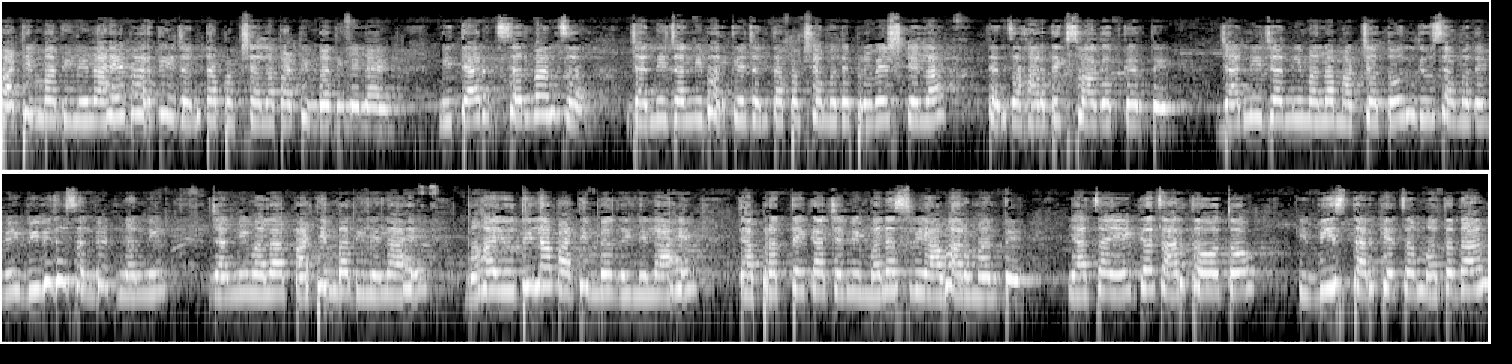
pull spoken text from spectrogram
पाठिंबा दिलेला आहे. भारतीय जनता पक्षाला पाठिंबा दिलेला आहे. मी त्या सर्वांचं ज्यांनी ज्यांनी भारतीय जनता पक्षामध्ये प्रवेश केला त्यांचं हार्दिक स्वागत करते. ज्यांनी ज्यांनी मला मागच्या दोन दिवसामध्ये विविध संघटनांनी ज्यांनी मला पाठिंबा दिलेला आहे महायुतीला पाठिंबा दिलेला आहे त्या प्रत्येकाचे मी मनस्वी आभार मानते. याचा एकच अर्थ होतो की वीस तारखेचं मतदान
